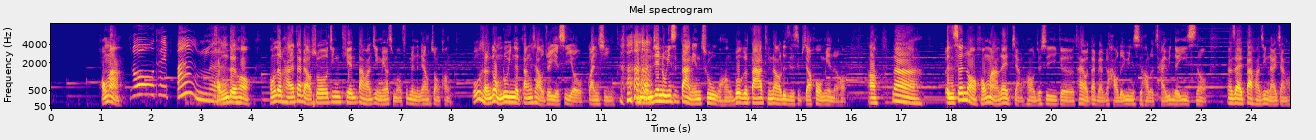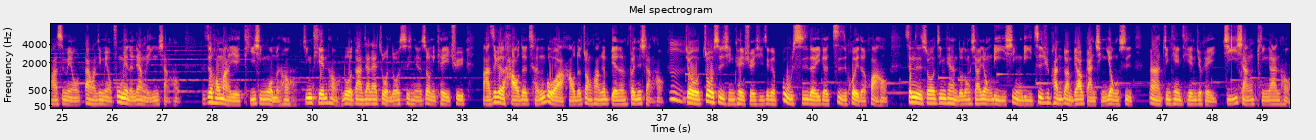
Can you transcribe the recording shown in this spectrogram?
红马哦，太棒了！红的哈，红的牌代表说今天大环境没有什么负面能量状况。不过可能跟我们录音的当下，我觉得也是有关系。我们今天录音是大年初五哈，不过大家听到的日子是比较后面的哈。好，那本身哦，红马在讲哈，就是一个它有代表一个好的运势、好的财运的意思哦。那在大环境来讲的话，是没有大环境没有负面能量的影响哈。可是红马也提醒我们哈，今天哈，如果大家在做很多事情的时候，你可以去把这个好的成果啊、好的状况跟别人分享哈。嗯，就做事情可以学习这个布施的一个智慧的话哈，甚至说今天很多东西要用理性、理智去判断，不要感情用事。那今天一天就可以吉祥平安哈。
